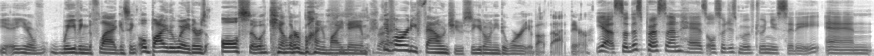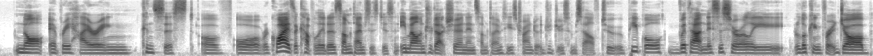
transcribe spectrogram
you know, waving the flag and saying, "Oh, by the way, there's also a killer by my name." right. They've already found you, so you don't need to worry about that there. Yeah. So this person has also just moved to a new city and not every hiring consists of or requires a cover letter. Sometimes it's just an email introduction, and sometimes he's trying to introduce himself to people without necessarily looking for a job.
